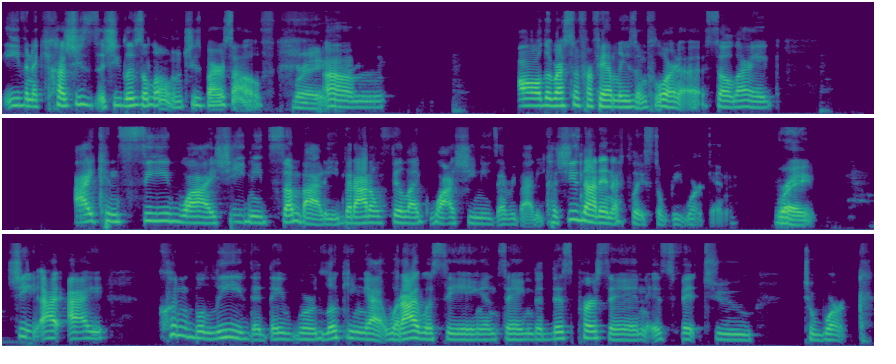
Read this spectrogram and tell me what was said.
even because she's she lives alone. She's by herself, right? Um, all the rest of her family is in Florida. So like I can see why she needs somebody, but I don't feel like why she needs everybody because she's not in a place to be working. Right. She I I couldn't believe that they were looking at what I was seeing and saying that this person is fit to to work.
